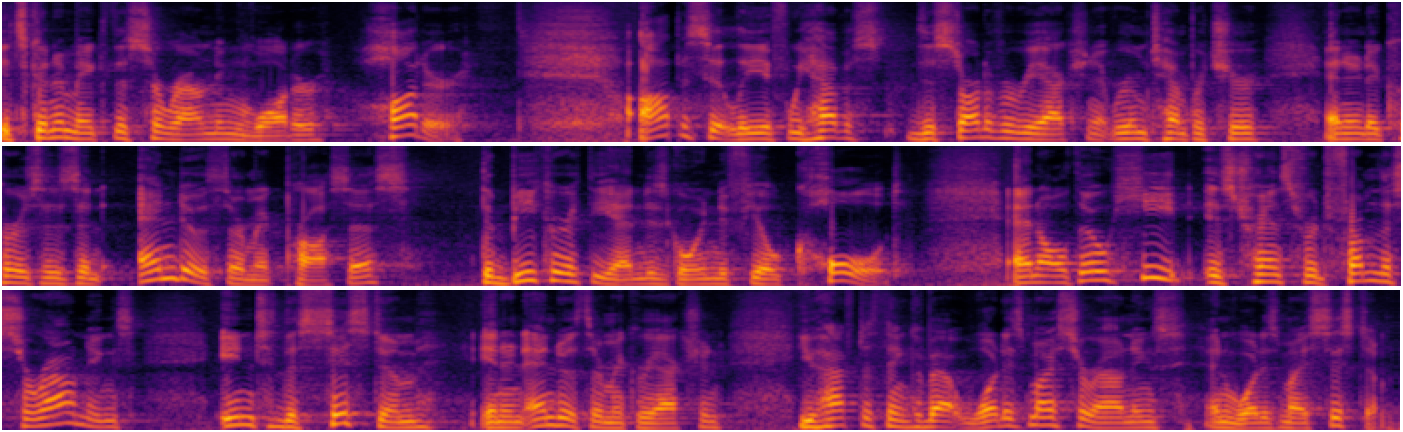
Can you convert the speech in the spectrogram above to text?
it's going to make the surrounding water hotter. Oppositely, if we have a, the start of a reaction at room temperature and it occurs as an endothermic process, the beaker at the end is going to feel cold. And although heat is transferred from the surroundings into the system in an endothermic reaction, you have to think about what is my surroundings and what is my system.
